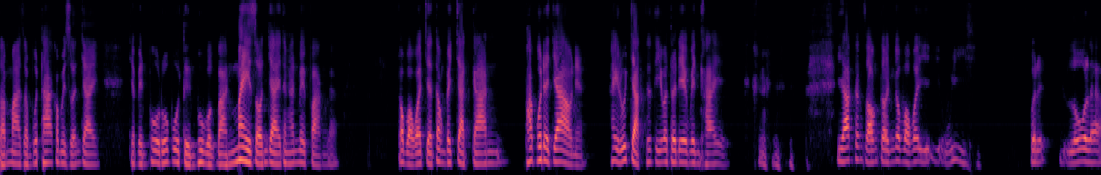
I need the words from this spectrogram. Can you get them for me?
สัมมาสัมพุทธะก็ไม่สนใจ จะเป็นผู้รู้ผู้ตื่นผู้เบิกบานไม่สนใจทั้งนั้นไม่ฟังแล้ว ก็บอกว่าจะต้องไปจัดการพระพุทธเจ้าเนี่ย ให้รู้จักสติว่าตัวเองเป็นใคร ยักษ์ทั้งสองตนก็บอกว่าอุ้ยรู้แล้ว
